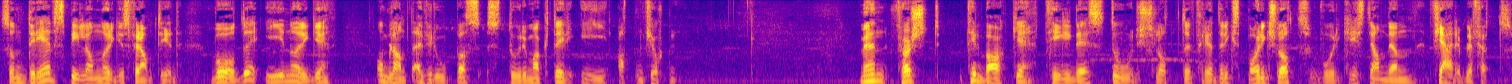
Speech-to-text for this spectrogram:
som drev spillet om Norges framtid, både i Norge og blant Europas stormakter i 1814. Men først tilbake til det storslåtte Fredriksborg slott, hvor Kristian den 4. ble født.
